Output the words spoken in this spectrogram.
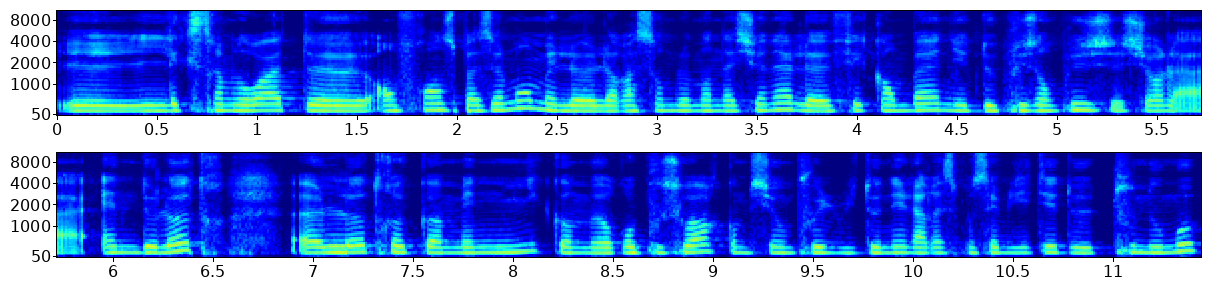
l'extrême droite euh, en France, pas seulement, mais le, Rassemblement national fait campagne de plus en plus sur la haine de l'autre, euh, l'autre comme ennemi, comme repoussoir, comme si on pouvait lui donner la responsabilité de tous nos maux,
